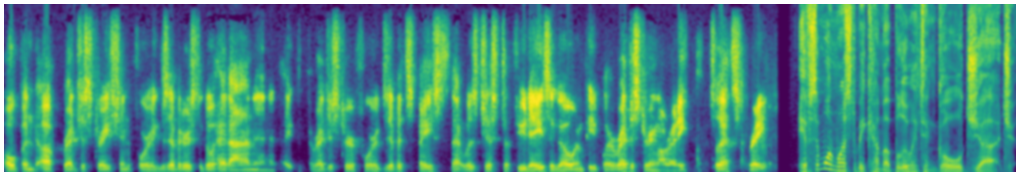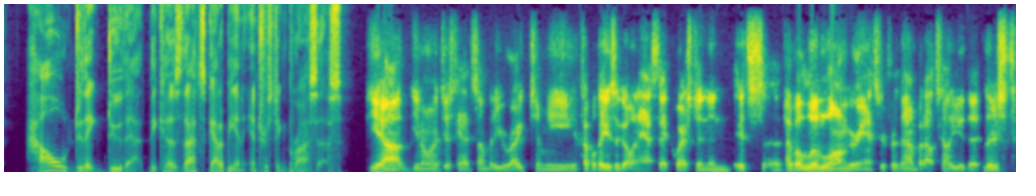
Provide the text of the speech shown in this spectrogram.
opened up registration for exhibitors to go head on and uh, register for exhibit space. That was just a few days ago, and people are registering already. So that's great. If someone wants to become a Bloomington Gold judge, how do they do that? Because that's got to be an interesting process. Yeah, you know, I just had somebody write to me a couple days ago and ask that question, and it's uh, I have a little longer answer for them, but I'll tell you that there's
